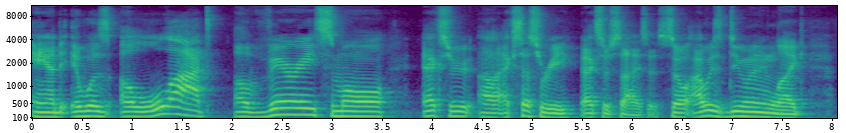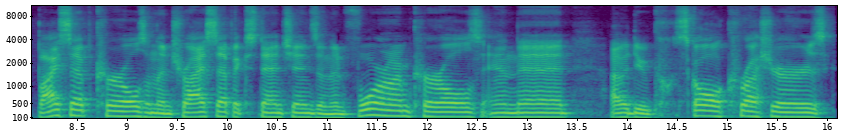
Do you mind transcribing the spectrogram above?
and it was a lot of very small exer- uh, accessory exercises. So I was doing like bicep curls and then tricep extensions and then forearm curls. And then I would do skull crushers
